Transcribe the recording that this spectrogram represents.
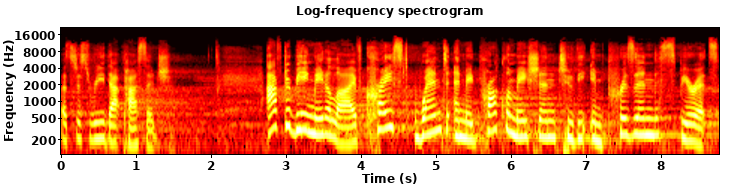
Let's just read that passage. After being made alive, Christ went and made proclamation to the imprisoned spirits,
